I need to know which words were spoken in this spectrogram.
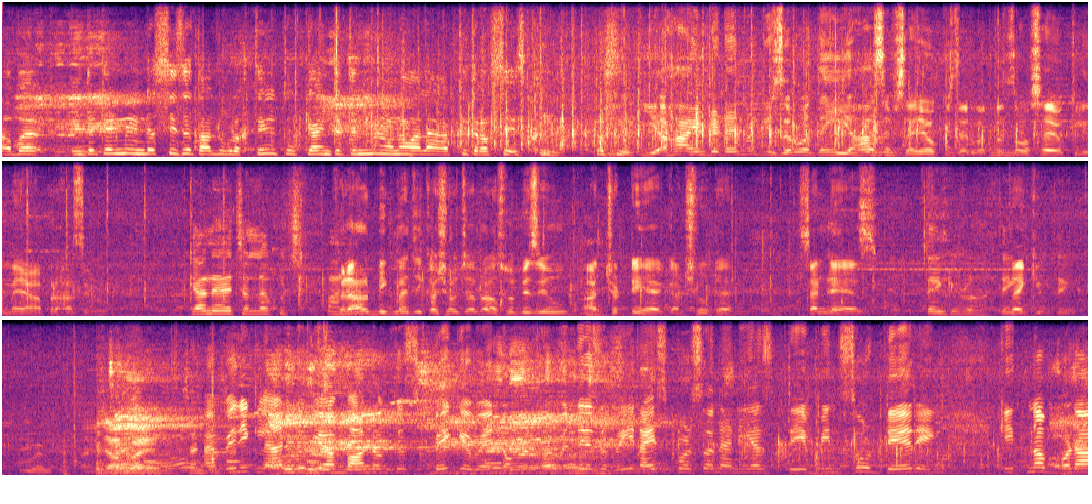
अब इंटरटेनमेंट इंडस्ट्री से ताल्लुक़ रखते हैं तो क्या इंटरटेनमेंट होने वाला है आपकी तरफ़ से इस प्रश्न? यहाँ इंटरटेनमेंट की ज़रूरत नहीं यहाँ सिर्फ़ सहयोग की ज़रूरत है तो सहयोग के लिए मैं यहाँ पर हाजिर हूँ। क्या नया चल रहा है कुछ? फ़िलहाल बिग मैजिक का शो चल रहा है उसमें बिज़ी हूँ। आज छुट्टी है कल शूट है संडे है thank you brother thank you जा पाए I'm very glad to be a part of this big event. Dr. Dharmendra is a very nice person and he has they been so daring कि इतना बड़ा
